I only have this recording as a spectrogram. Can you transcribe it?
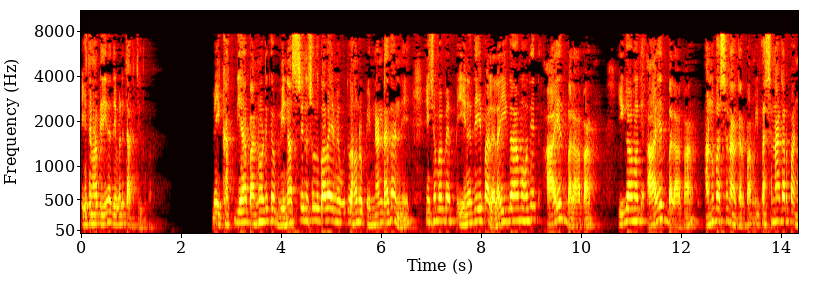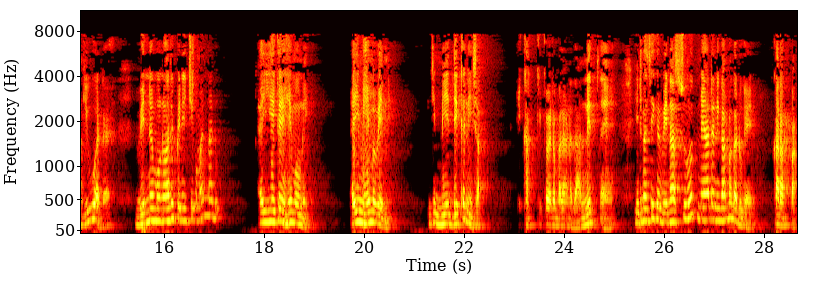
ඒක තමයි අපි දින දෙවෙනි තක්තිරුක. මේ එකක් දිහා බලනකොට වෙනස් වෙන සුළු බවයි මේ බුදුහාමුදුරු පෙන්වන්න හදන්නේ. ඒ නිසා මේ පේන දේ බලලා ඊගා මොහොතේ ආයෙත් බලාපන්. ඊගා මොහොතේ ආයෙත් බලාපන්. අනුපස්සනා කරපන්, විපස්සනා කරපන් කිව්වට වෙන මොනවාරි පෙනිච්ච එකම නඩු. ඇයි ඒක එහෙම උනේ? ඇයි මෙහෙම වෙන්නේ? ඉතින් මේ දෙක නිසා එකක් එකවර බලන්න දන්නෙත් නැහැ. ඊට පස්සේ ඒක වෙනස් වුණොත් මෙයාට නිකම්ම gadu ගෑනවා. කරප්පක්.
